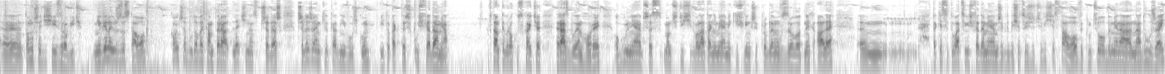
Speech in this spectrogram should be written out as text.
e, to muszę dzisiaj zrobić. Niewiele już zostało. Kończę budowę kampera, leci na sprzedaż. Przeleżałem kilka dni w łóżku i to tak też uświadamia W tamtym roku, słuchajcie, raz byłem chory. Ogólnie przez, mam 32 lata, nie miałem jakichś większych problemów zdrowotnych, ale takie sytuacje uświadamiałem, że gdyby się coś rzeczywiście stało, wykluczyłoby mnie na, na dłużej,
